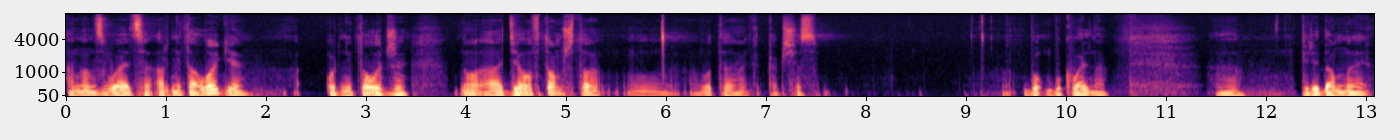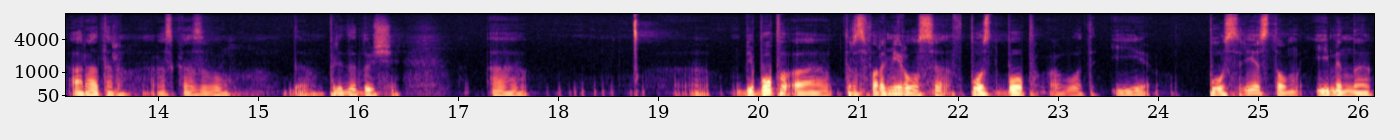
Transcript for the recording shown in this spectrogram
Она называется «Орнитология», «Орнитологи». Но дело в том, что вот как сейчас буквально передо мной оратор рассказывал, да, предыдущий. А, а, бибоп а, трансформировался в постбоп. Вот, и посредством именно,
